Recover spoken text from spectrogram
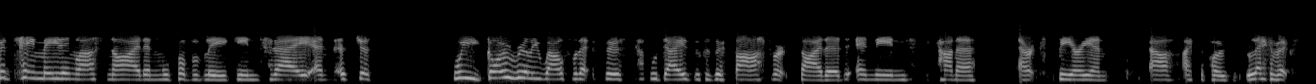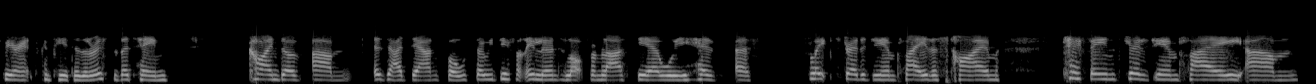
good team meeting last night, and we'll probably again today. And it's just we go really well for that first couple of days because we're fast, we're excited, and then kind of our experience, our I suppose lack of experience compared to the rest of the team, kind of um, is our downfall. So we definitely learned a lot from last year. We have a sleep strategy in play this time, caffeine strategy in play. Um,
